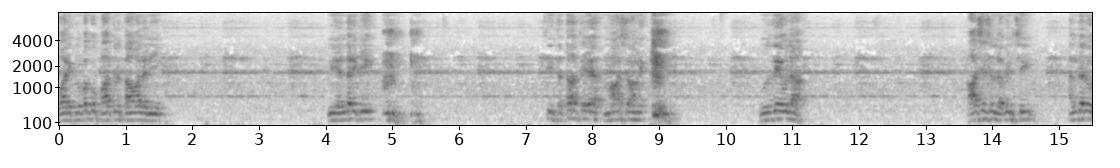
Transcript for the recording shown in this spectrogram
వారి కృపకు పాత్రలు కావాలని మీ అందరికీ శ్రీ దత్తాత్రేయ మహాస్వామి గురుదేవుల ఆశీస్సులు లభించి అందరూ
